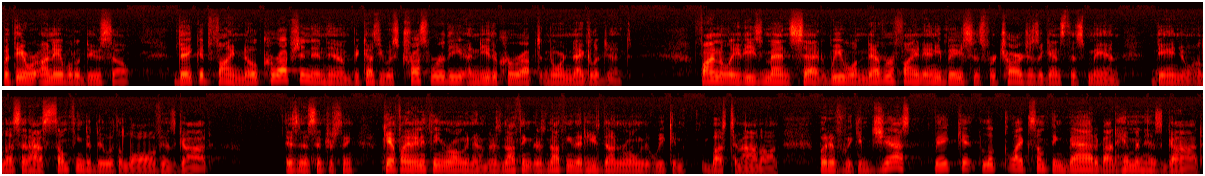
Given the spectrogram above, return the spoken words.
but they were unable to do so. They could find no corruption in him because he was trustworthy and neither corrupt nor negligent. Finally, these men said, We will never find any basis for charges against this man, Daniel, unless it has something to do with the law of his God. Isn't this interesting? Can't find anything wrong in him. There's nothing, there's nothing that he's done wrong that we can bust him out on. But if we can just make it look like something bad about him and his God.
